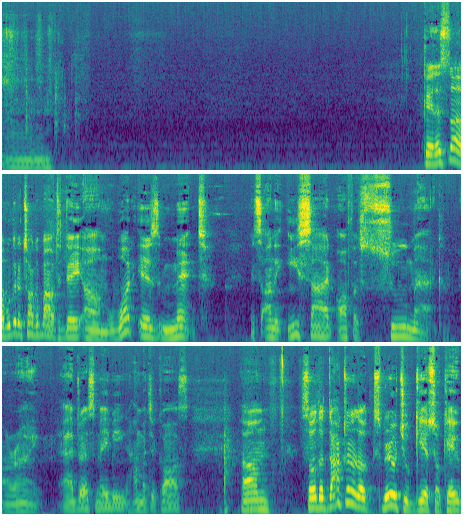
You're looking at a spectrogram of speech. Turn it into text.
Um, okay, let's. Uh, we're going to talk about today. Um, what is meant? It's on the east side off of Sumac. All right, address maybe. How much it costs? Um, so the doctrine of the spiritual gifts. Okay,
